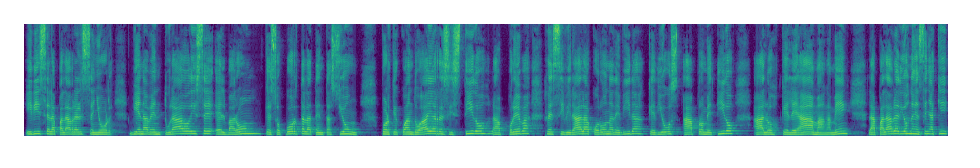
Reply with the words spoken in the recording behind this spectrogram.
Y dice la palabra del Señor, bienaventurado dice el varón que soporta la tentación, porque cuando haya resistido la prueba, recibirá la corona de vida que Dios ha prometido a los que le aman. Amén. La palabra de Dios nos enseña aquí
